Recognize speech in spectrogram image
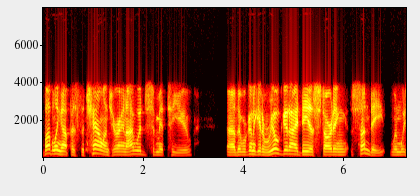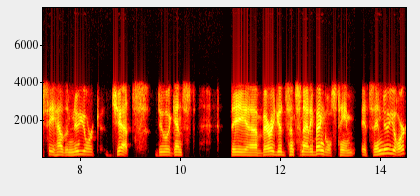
bubbling up as the challenger, and I would submit to you uh, that we're going to get a real good idea starting Sunday when we see how the New York Jets do against the uh, very good Cincinnati Bengals team. It's in New York.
